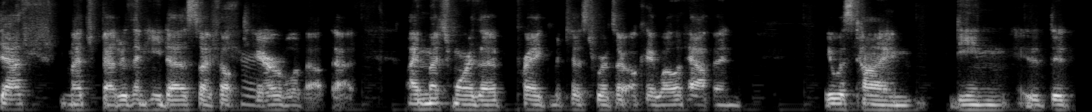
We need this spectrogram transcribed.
death much better than he does so i felt Sure. terrible about that i'm much more the pragmatist where it's like okay well it happened it was time dean did,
